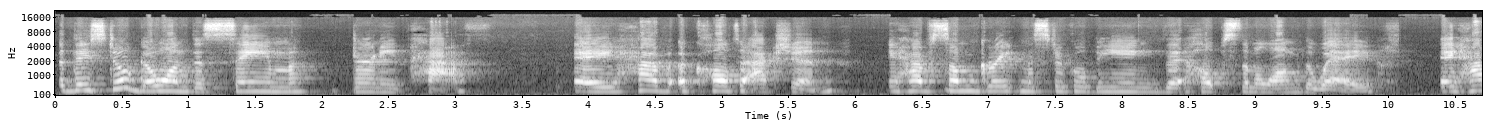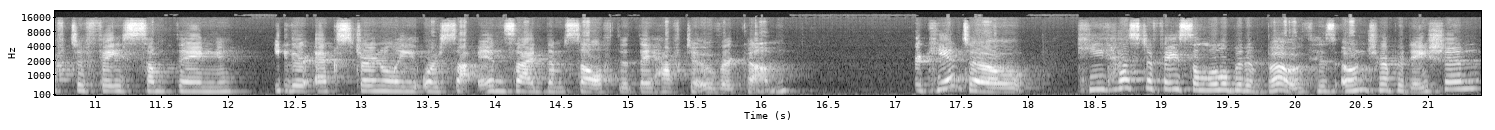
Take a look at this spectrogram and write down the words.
but they still go on the same journey path. They have a call to action. They have some great mystical being that helps them along the way. They have to face something either externally or si- inside themselves that they have to overcome. For Canto, he has to face a little bit of both his own trepidation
